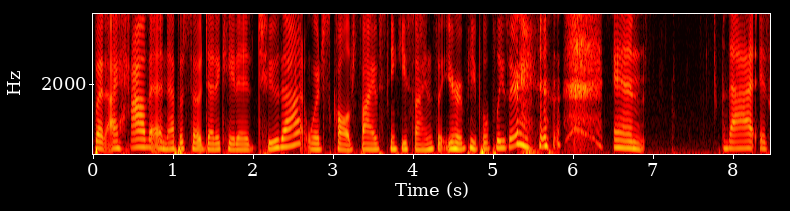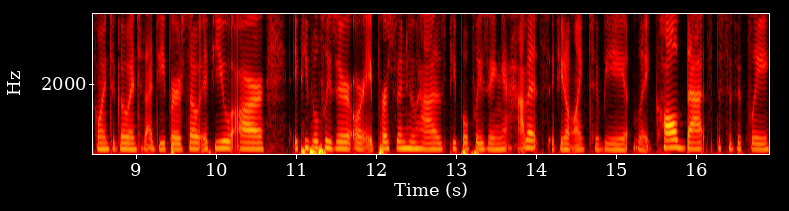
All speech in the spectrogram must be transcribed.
but I have an episode dedicated to that, which is called Five Sneaky Signs That You're a People Pleaser. and that is going to go into that deeper. So, if you are a people pleaser or a person who has people pleasing habits, if you don't like to be like called that specifically,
